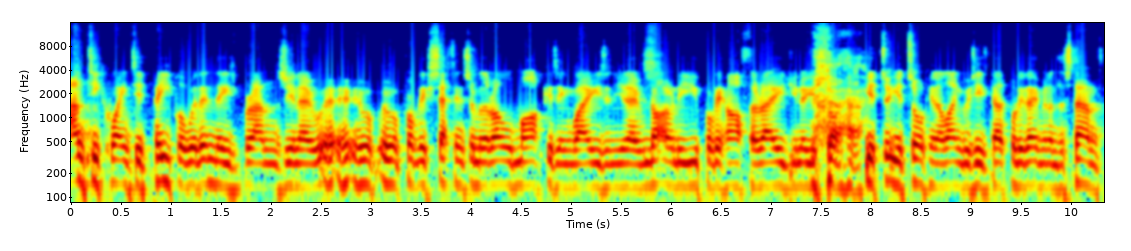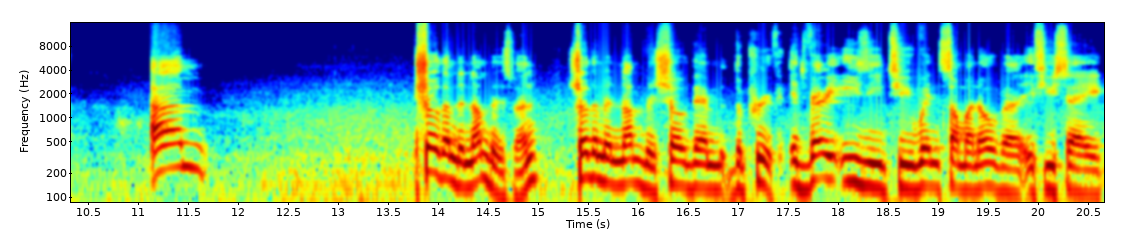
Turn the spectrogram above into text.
antiquated people within these brands, you know, who, who, are probably set in some of their old marketing ways. And, you know, not only you probably half their age, you know, you're, talk, you're, you're, talking a language these guys probably don't even understand. Um, show them the numbers, man. Show them the numbers, show them the proof. It's very easy to win someone over if you say,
